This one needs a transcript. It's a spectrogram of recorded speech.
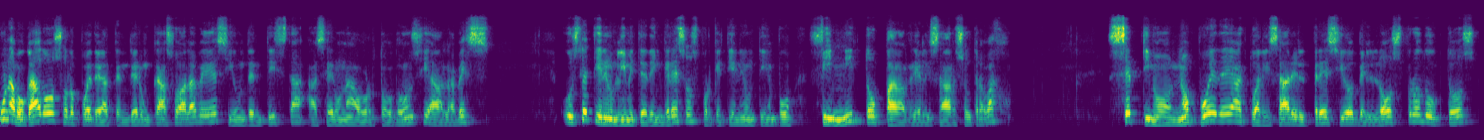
Un abogado solo puede atender un caso a la vez y un dentista hacer una ortodoncia a la vez. Usted tiene un límite de ingresos porque tiene un tiempo finito para realizar su trabajo. Séptimo, no puede actualizar el precio de los productos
